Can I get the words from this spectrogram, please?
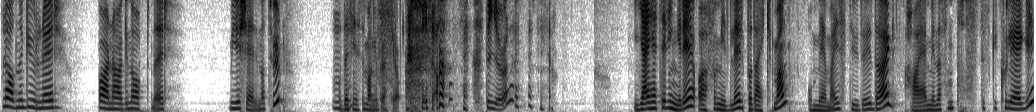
Bladene gulner, barnehagen åpner. Mye skjer i naturen. Og det fins det mange bøker om. Ja, det gjør det. Jeg heter Ingrid og er formidler på Deichman. Og med meg i studio i dag har jeg mine fantastiske kolleger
